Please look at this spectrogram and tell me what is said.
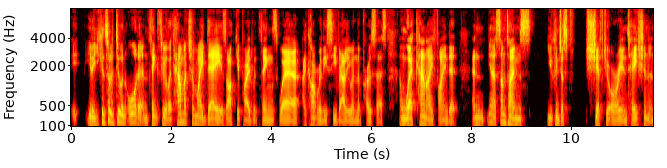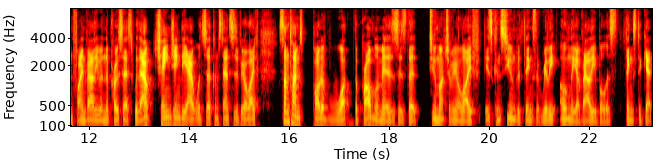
you know you can sort of do an audit and think through like how much of my day is occupied with things where I can't really see value in the process, and where can I find it? And you know sometimes you can just shift your orientation and find value in the process without changing the outward circumstances of your life sometimes part of what the problem is is that too much of your life is consumed with things that really only are valuable as things to get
